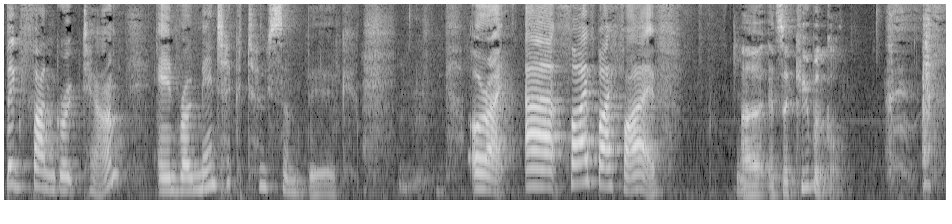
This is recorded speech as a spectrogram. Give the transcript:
Big Fun Group Town and romantic Tusenberg. All right, uh, five by five. Uh, it's a cubicle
